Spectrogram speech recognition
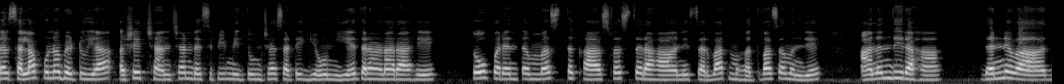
तर चला पुन्हा भेटूया. असे छान छान रेसिपी मी तुमच्यासाठी घेऊन येत राहणार आहे. तोपर्यंत मस्त खा स्वस्त राहा आणि सर्वात महत्त्वाचं म्हणजे आनंदी राहा. धन्यवाद.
